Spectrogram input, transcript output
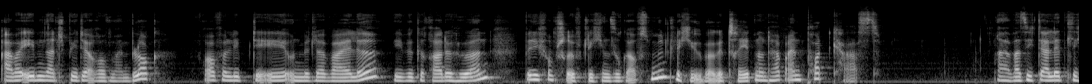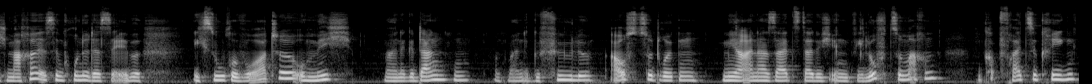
aber eben dann später auch auf meinem Blog, frauverliebt.de und mittlerweile, wie wir gerade hören, bin ich vom Schriftlichen sogar aufs Mündliche übergetreten und habe einen Podcast. Aber was ich da letztlich mache, ist im Grunde dasselbe. Ich suche Worte, um mich, meine Gedanken und meine Gefühle auszudrücken, mir einerseits dadurch irgendwie Luft zu machen, den Kopf frei zu kriegen,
